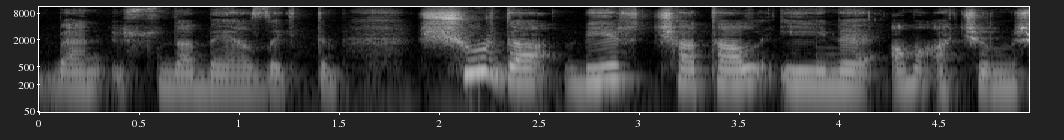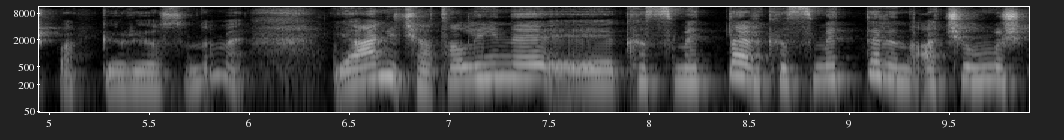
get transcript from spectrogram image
ben üstünden beyazla gittim. Şurada bir çatal iğne ama açılmış bak görüyorsun değil mi? Yani çatal iğne e, kısmetler kısmetlerin açılmış.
